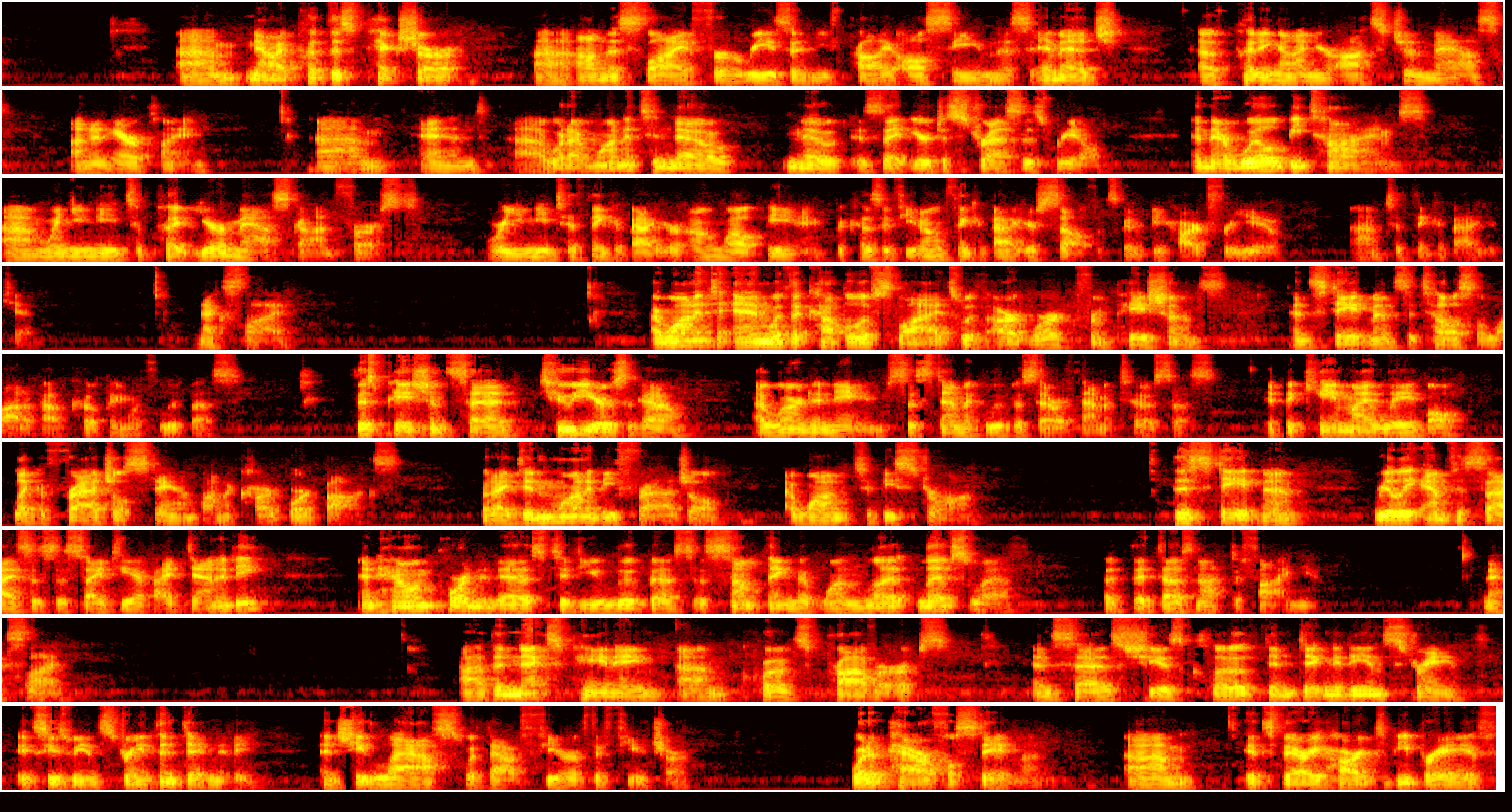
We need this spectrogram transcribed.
Um, now, I put this picture uh, on this slide for a reason. You've probably all seen this image of putting on your oxygen mask on an airplane. Um, and uh, what I wanted to know, note is that your distress is real. And there will be times um, when you need to put your mask on first, or you need to think about your own well being, because if you don't think about yourself, it's going to be hard for you um, to think about your kid. Next slide. I wanted to end with a couple of slides with artwork from patients and statements that tell us a lot about coping with lupus. This patient said, two years ago, I learned a name, systemic lupus erythematosus. It became my label, like a fragile stamp on a cardboard box. But I didn't want to be fragile, I wanted to be strong. This statement really emphasizes this idea of identity and how important it is to view lupus as something that one li lives with, but that does not define you. Next slide. Uh, the next painting um, quotes Proverbs and says, She is clothed in dignity and strength, excuse me, in strength and dignity, and she laughs without fear of the future. What a powerful statement. Um, it's very hard to be brave,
